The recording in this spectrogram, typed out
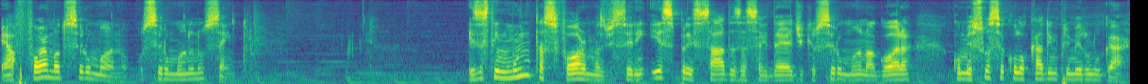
é a forma do ser humano, o ser humano no centro. Existem muitas formas de serem expressadas essa ideia de que o ser humano agora começou a ser colocado em primeiro lugar.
